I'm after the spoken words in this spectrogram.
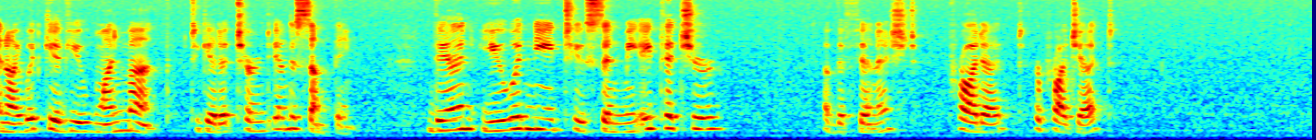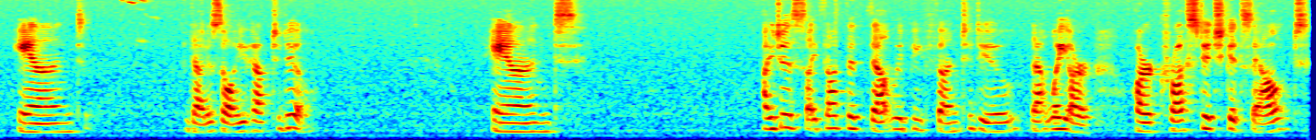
And I would give you one month to get it turned into something. Then you would need to send me a picture of the finished product or project and that is all you have to do. And I just, I thought that that would be fun to do. That way our, our cross stitch gets out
